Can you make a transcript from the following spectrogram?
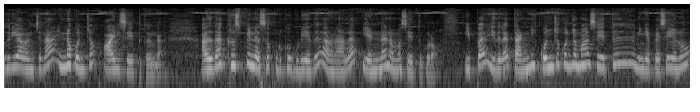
உதிரியாக வந்துச்சுன்னா இன்னும் கொஞ்சம் ஆயில் சேர்த்துக்கோங்க. அதுதான் கிறிஸ்பினஸ்ஸை கொடுக்கக்கூடியது. அதனால் எண்ணெய் நம்ம சேர்த்துக்கிறோம். இப்போ இதில் தண்ணி கொஞ்சம் கொஞ்சமாக சேர்த்து நீங்கள் பிசையணும்.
